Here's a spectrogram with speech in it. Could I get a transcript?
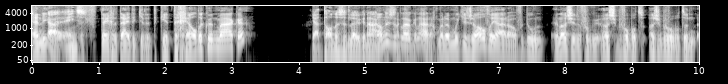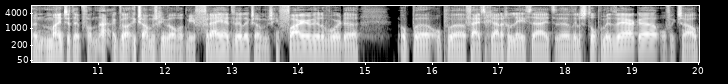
En die, Ja, eens. tegen de tijd dat je het een keer te gelden kunt maken, ja, dan is het leuk en aardig. dan is het leuk en aardig. Maar daar moet je zoveel jaren over doen. En als je, ervoor, als je bijvoorbeeld, als je bijvoorbeeld een, een mindset hebt van... Nou, ik, wil, ik zou misschien wel wat meer vrijheid willen. Ik zou misschien fire willen worden op, eh, op eh, 50-jarige leeftijd. eh, willen stoppen met werken. Of ik zou,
